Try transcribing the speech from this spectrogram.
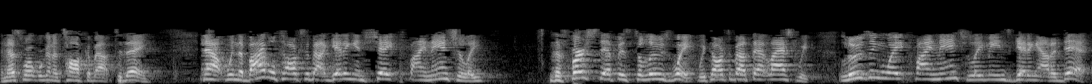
And that's what we're going to talk about today. Now, when the Bible talks about getting in shape financially, the first step is to lose weight. We talked about that last week. Losing weight financially means getting out of debt.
